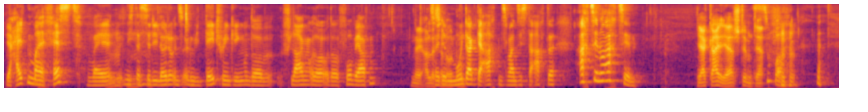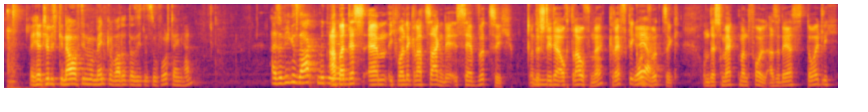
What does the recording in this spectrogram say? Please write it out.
Wir halten mal fest, weil Mhm. nicht, dass hier die Leute uns irgendwie Daydrinking unterschlagen oder, oder vorwerfen. Nee, alles Heute in Ordnung. Montag, der 28.08. 18.18 Uhr. Ja, geil, ja, stimmt, ja. Super. Ich natürlich genau auf den Moment gewartet, dass ich das so vorstellen kann. Also wie gesagt, mit dem... Aber das, ähm, ich wollte gerade sagen, der ist sehr würzig. Und das steht ja auch drauf, ne? Kräftig Mhm. Ja, und ja. würzig. Und das merkt man voll. Also der ist deutlich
